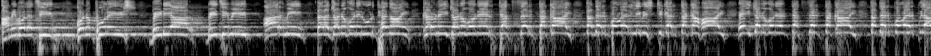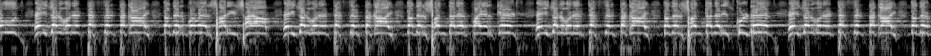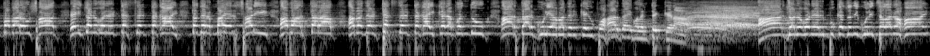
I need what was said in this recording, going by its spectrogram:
আমি বলেছি, কোন পুলিশ, বিডিআর, বিজিবি, আর্মি, তারা জনগণের ঊর্ধ্বে নয়। কারণ এই জনগণের ট্যাক্সের টাকায় তাদের বউয়ের লিপস্টিকের টাকা হয়। এই জনগণের ট্যাক্সের টাকায় তাদের বউয়ের ব্লাউজ এই জনগণের ট্যাক্সের টাকায় তাদের সন্তানের পায়ের কেটস এই জনগণের ট্যাক্সের টাকায় তাদের সন্তানের স্কুল ড্রেস, এই জনগণের ট্যাক্সের টাকায় তাদের বাবার ঔষধ, এই জনগণের ট্যাক্সের টাকায় তাদের মায়ের শাড়ি, আবার তারা আমাদের ট্যাক্সের টাকায় কেনা বন্দুক, আর তার গুলি আমাদেরকে উপহার দেয় বলেন ঠিক কেনা? আর জনগণের বুকে যদি গুলি চালানো হয়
